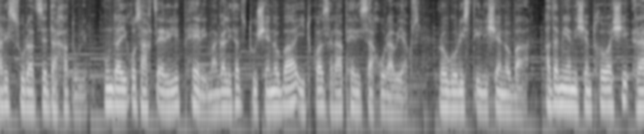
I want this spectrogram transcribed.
არის სურათზე დახატული. უნდა იყოს აღწერილი ფერი, მაგალითად თუ შენობა ითქვას რა ფერის სახურავი აქვს, როგორი სტილი შენობაა. ადამიანის შემთხვევაში რა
